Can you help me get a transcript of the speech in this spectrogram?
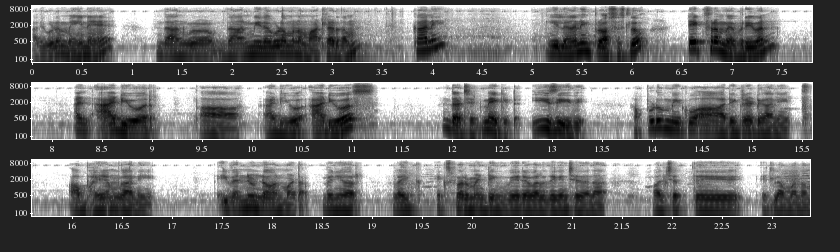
అది కూడా మెయినే దాని కూడా దాని మీద కూడా మనం మాట్లాడదాం. కానీ ఈ లెర్నింగ్ ప్రాసెస్లో take from every one and add your add your add yours that's it make it easy ఇది. అప్పుడు మీకు ఆ రిగ్రెట్ కానీ ఆ భయం కానీ ఇవన్నీ ఉండవు అనమాట వెన్ యూఆర్ లైక్ ఎక్స్పెరిమెంటింగ్ వేరే వాళ్ళ దగ్గర నుంచి ఏదైనా వాళ్ళు చెప్తే ఇట్లా మనం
